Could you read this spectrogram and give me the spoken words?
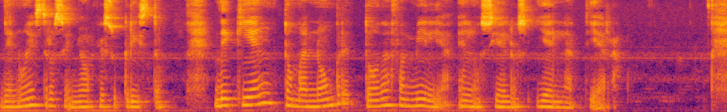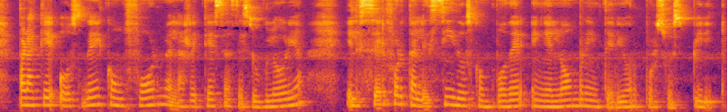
de nuestro Señor Jesucristo de quien toma nombre toda familia en los cielos y en la tierra, para que os dé conforme a las riquezas de su gloria el ser fortalecidos con poder en el hombre interior por su espíritu,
